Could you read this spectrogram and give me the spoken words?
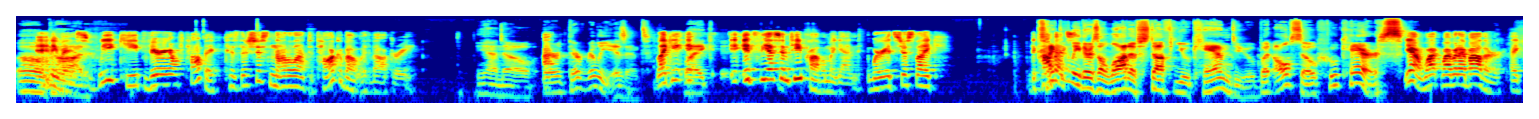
Oh Anyways, god. we keep veering off topic because there's just not a lot to talk about with Valkyrie. Yeah, no. I- There there really isn't. Like, it- Like it- it's the SMT problem again, where it's just like the technically there's a lot of stuff you can do, but also who cares? Yeah, why, why would I bother? Like,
